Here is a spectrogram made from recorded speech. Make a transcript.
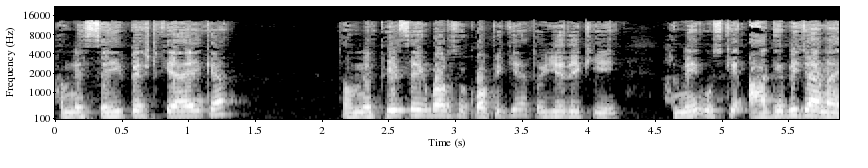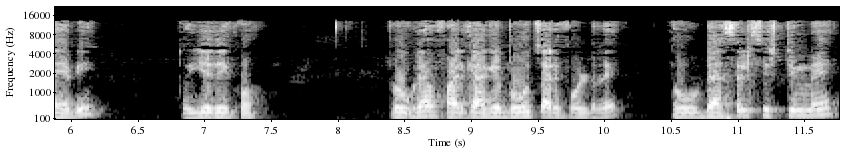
हमने सही पेस्ट किया है क्या? तो हमने फिर से एक बार उसको कॉपी किया तो ये देखिए, हमें उसके आगे भी जाना है अभी तो ये देखो प्रोग्राम फ़ाइल के आगे बहुत सारे फोल्डर है। तो डेसल सिस्टम में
